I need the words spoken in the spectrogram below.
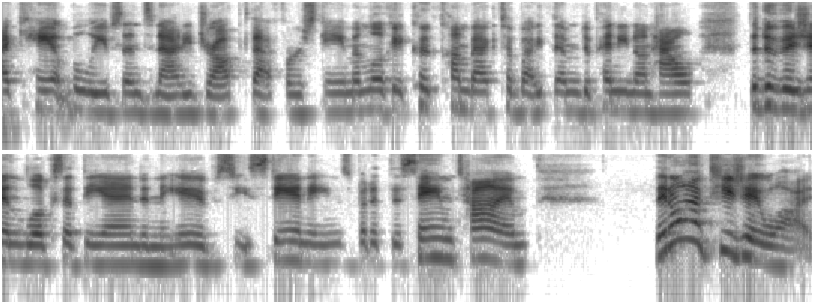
I can't believe Cincinnati dropped that first game. And look, it could come back to bite them depending on how the division looks at the end in the AFC standings. But at the same time, they don't have TJ Watt.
